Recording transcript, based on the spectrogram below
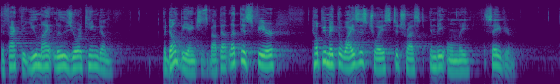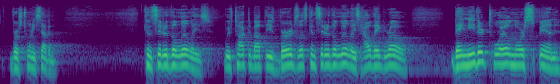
the fact that you might lose your kingdom. But don't be anxious about that. Let this fear help you make the wisest choice to trust in the only Savior. Verse 27 Consider the lilies. We've talked about these birds. Let's consider the lilies, how they grow. They neither toil nor spin.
